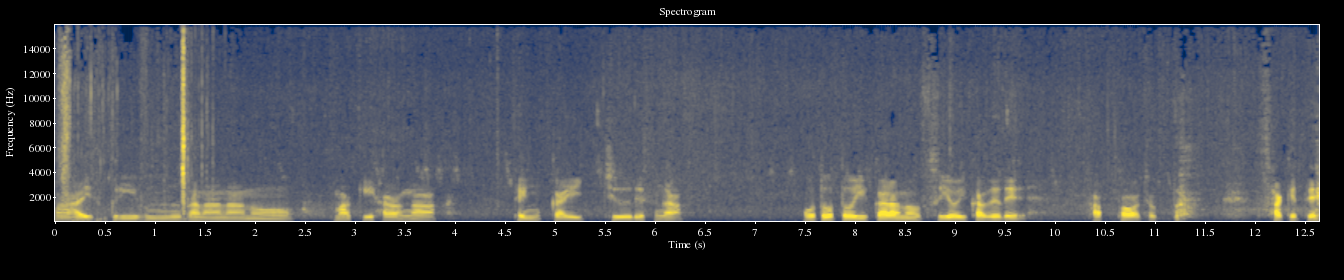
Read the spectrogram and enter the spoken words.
まあ、アイスクリームバナナの巻き葉が展開中ですがおとといからの強い風で葉っぱはちょっと避けて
